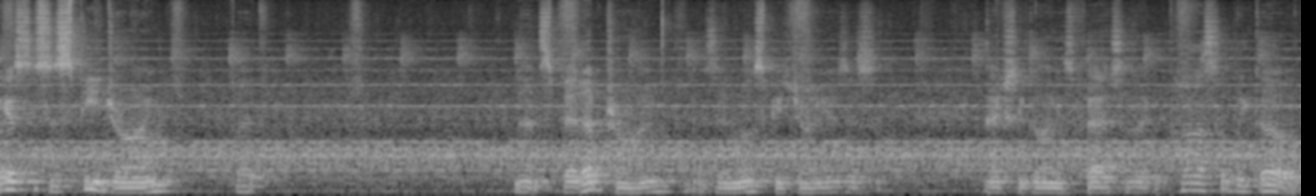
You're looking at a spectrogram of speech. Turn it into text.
I guess this is speed drawing, but not sped up drawing, as in most speed drawing is just actually going as fast as I could possibly go.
